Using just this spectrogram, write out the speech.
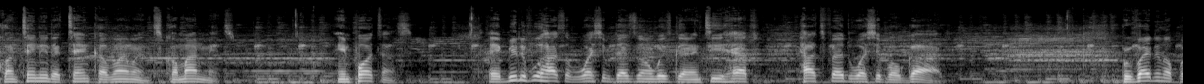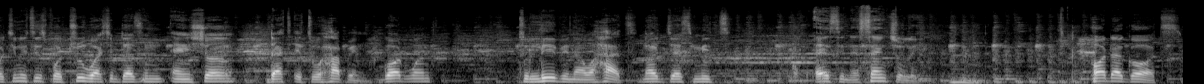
containing the Ten Commandments. commandments. Importance A beautiful house of worship doesn't always guarantee heartfelt worship of God. Providing opportunities for true worship doesn't ensure that it will happen. God wants to live in our hearts, not just meet us in essentially. Other gods.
